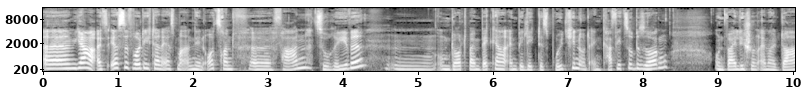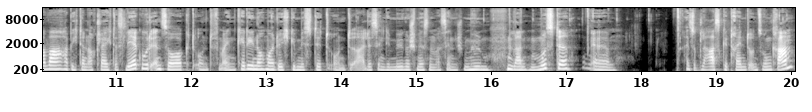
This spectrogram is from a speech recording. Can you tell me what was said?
Ähm, ja, als erstes wollte ich dann erstmal an den Ortsrand äh, fahren, zu Rewe, mh, mm, um dort beim Bäcker ein belegtes Brötchen und einen Kaffee zu besorgen. Und weil ich schon einmal da war, habe ich dann auch gleich das Leergut entsorgt und meinen Caddy nochmal durchgemistet und alles in den Müll geschmissen, was in den Müll landen musste. Äh, also Glas getrennt und so ein Kram.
